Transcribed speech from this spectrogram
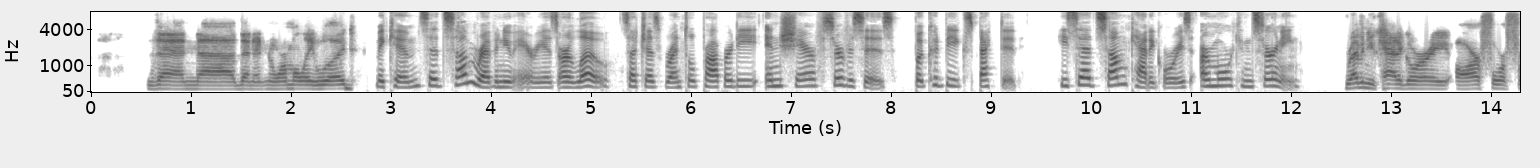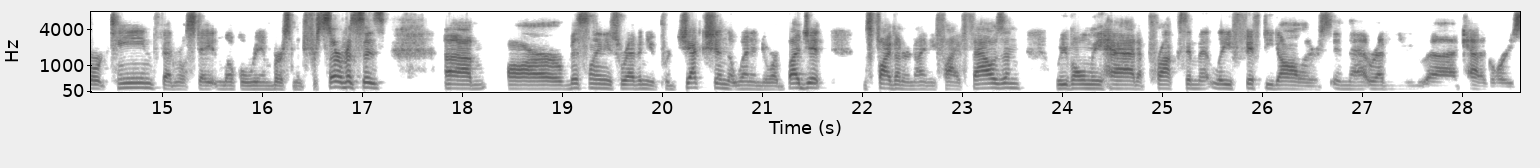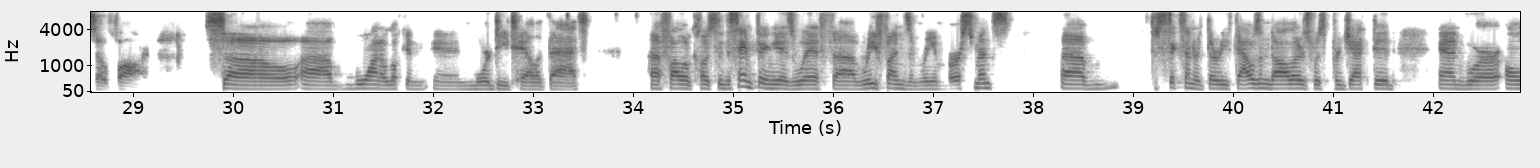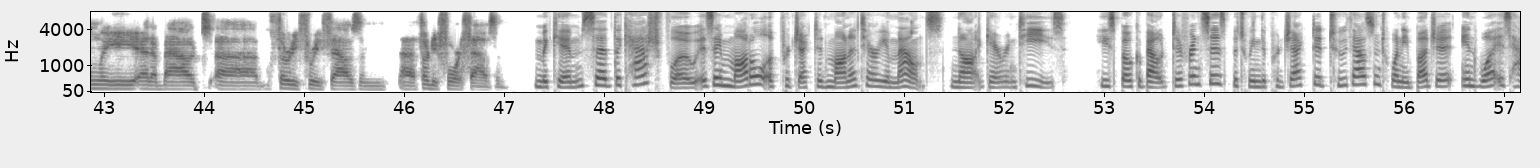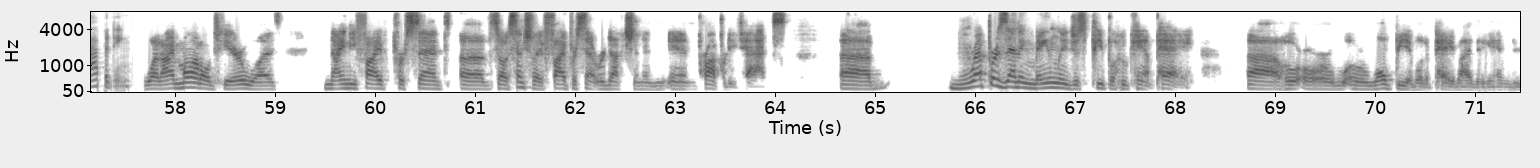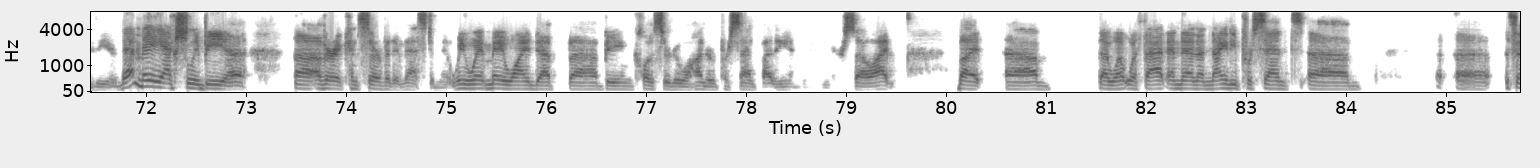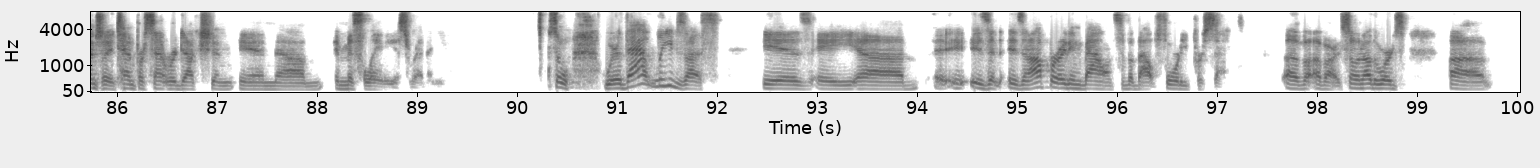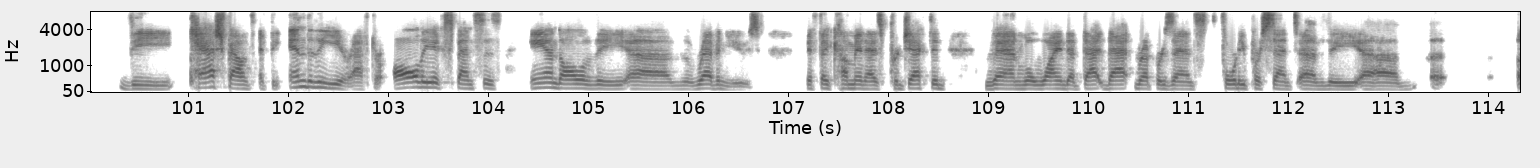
than uh, than it normally would. McKim said some revenue areas are low, such as rental property and sheriff services, but could be expected. He said some categories are more concerning. Revenue category R414, federal, state, and local reimbursement for services. Um, our miscellaneous revenue projection that went into our budget was 595,000. We've only had approximately $50 in that revenue uh, category so far. So uh, want to look in, in more detail at that. Uh, follow closely. The same thing is with uh, refunds and reimbursements. Um, $630,000 was projected, and we're only at about uh, 33,000, uh, 34,000. McKim said the cash flow is a model of projected monetary amounts, not guarantees. He spoke about differences between the projected 2020 budget and what is happening. What I modeled here was 95% of, so essentially a 5% reduction in, in property tax, uh, representing mainly just people who can't pay uh, or, or, or, won't be able to pay by the end of the year. That may actually be a, a very conservative estimate. We may wind up uh, being closer to 100% by the end of the year. So I, but um, I went with that. And then a 90% um, uh, essentially a 10% reduction in um, in miscellaneous revenue. So where that leaves us is a uh, is an is an operating balance of about 40% of, of ours. So in other words, uh, the cash balance at the end of the year after all the expenses and all of the uh, the revenues, if they come in as projected, then we'll wind up that that represents 40% of the uh, uh,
